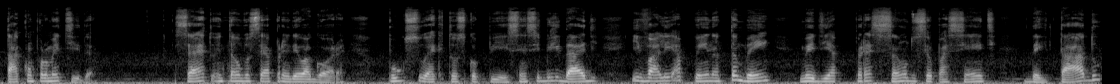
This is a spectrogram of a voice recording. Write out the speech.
está comprometida. Certo? Então você aprendeu agora pulso, ectoscopia e sensibilidade, e vale a pena também medir a pressão do seu paciente deitado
